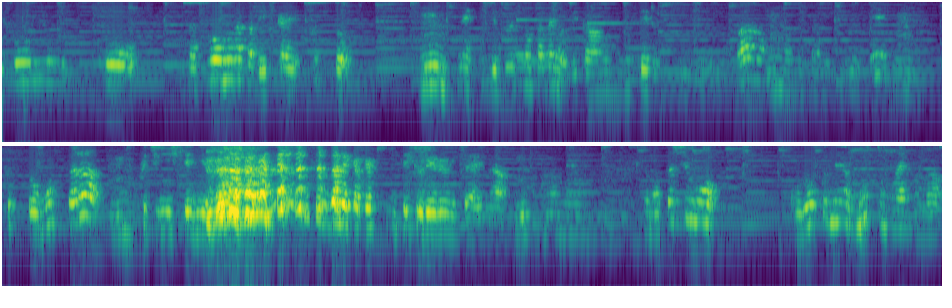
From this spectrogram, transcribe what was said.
りそういうこう雑音の中で一回ふっとうん。ね、自分のための時間を持てるっていうのが、うん。まず第一で、ふっと思ったらうん。うん口にしてみる。誰かが聞いてくれるみたいな、でも私も56年もっと前かな。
